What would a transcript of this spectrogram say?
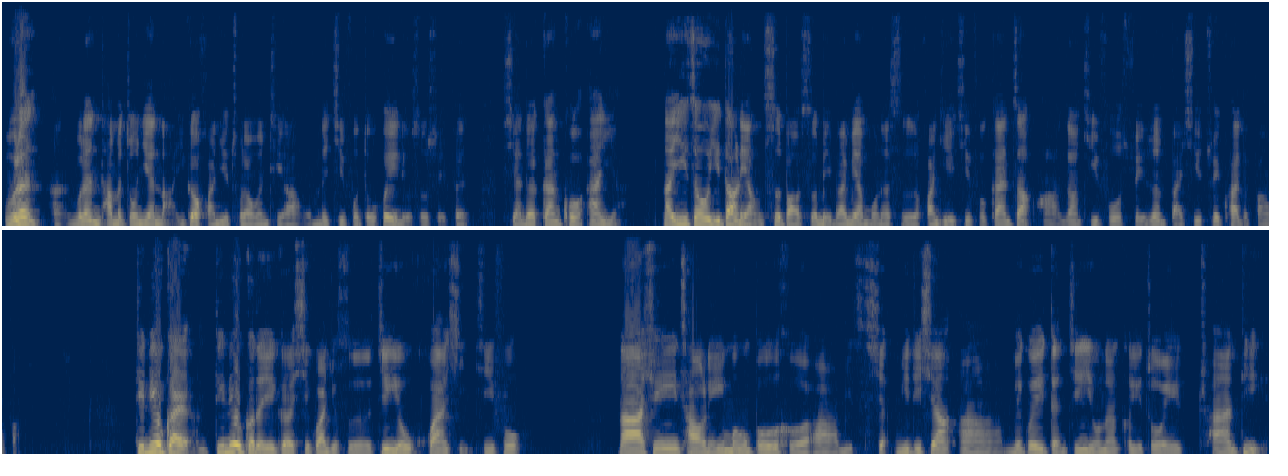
无论啊，无论它们中间哪一个环节出了问题啊，我们的肌肤都会流失水分。显得干枯暗哑。那一周一到两次保湿美白面膜呢，是缓解肌肤干燥啊，让肌肤水润白皙最快的方法。第六个第六个的一个习惯就是精油唤醒肌肤。那薰衣草、柠檬、薄荷啊、迷香、迷迭香啊、玫瑰等精油呢，可以作为传递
